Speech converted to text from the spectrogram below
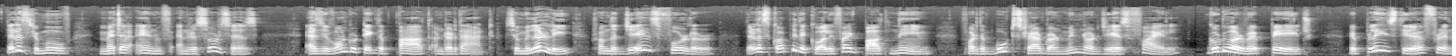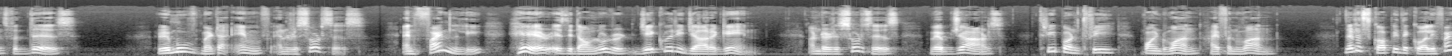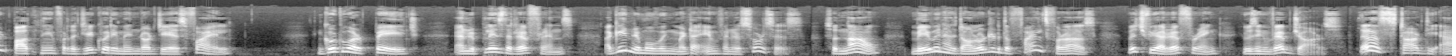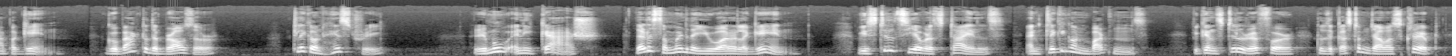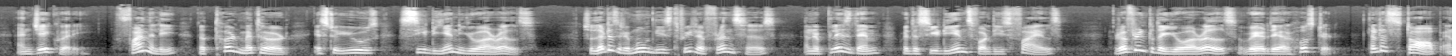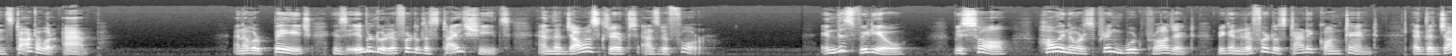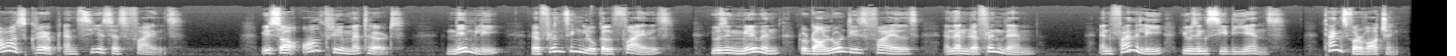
Let us remove meta-inf and resources as we want to take the path under that. Similarly, from the JS folder, let us copy the qualified path name for the bootstrap.min.js file, go to our web page, replace the reference with this, remove meta-inf and resources. And finally, here is the downloaded jQuery jar again. Under resources, web jars 3.3.1-1, let us copy the qualified path name for the jQuery min.js file, go to our page and replace the reference, again removing meta-inf and resources. So now Maven has downloaded the files for us, which we are referring using WebJars. Let us start the app again. Go back to the browser, click on History, remove any cache. Let us submit the URL again. We still see our styles, and clicking on buttons, we can still refer to the custom JavaScript and jQuery. Finally, the third method is to use CDN URLs. So let us remove these three references and replace them with the CDNs for these files, referring to the URLs where they are hosted. Let us stop and start our app. And our page is able to refer to the style sheets and the JavaScripts as before. In this video, we saw how in our Spring Boot project we can refer to static content like the JavaScript and CSS files. We saw all three methods, namely referencing local files, using Maven to download these files and then referring them, and finally using CDNs. Thanks for watching.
